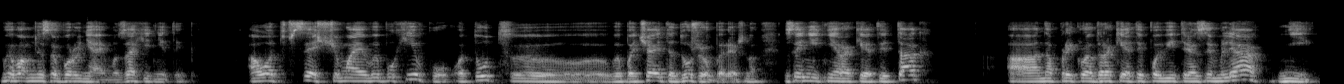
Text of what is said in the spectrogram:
Ми вам не забороняємо західні типи. А от все, що має вибухівку, отут, е, вибачайте, дуже обережно. Зенітні ракети так, а, наприклад, ракети повітря-Земля ні.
